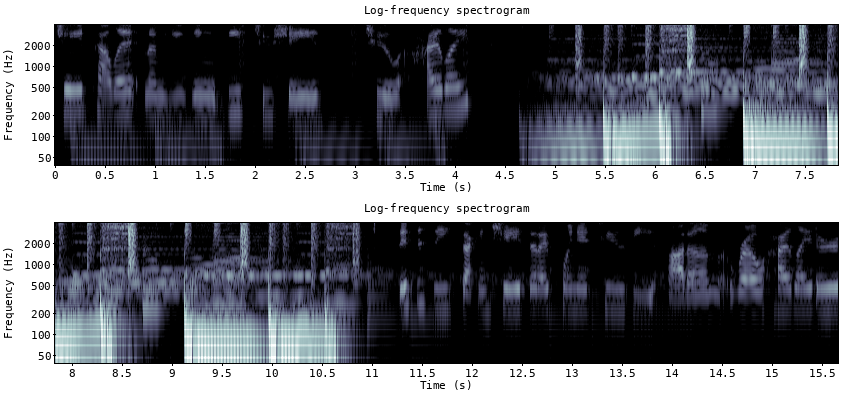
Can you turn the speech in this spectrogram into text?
Jade palette and I'm using these two shades to highlight. This is the second shade that I pointed to, the bottom row highlighter,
